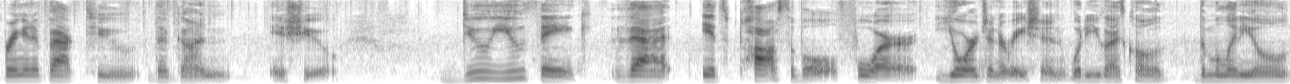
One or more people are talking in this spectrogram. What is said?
bringing it back to the gun issue. Do you think that it's possible for your generation? What do you guys call the millennial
